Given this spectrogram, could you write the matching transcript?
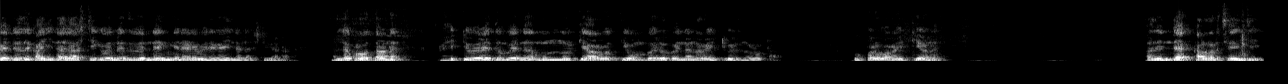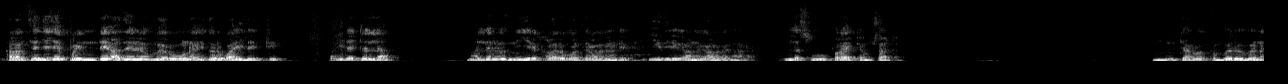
വരുന്നത് കൈയിന്റെ അലാസ്റ്റിക് വരുന്നത് വരുന്നത് ഇങ്ങനെയാണ് വരിക. കൈയിന്റെ അലാസ്റ്റിക് കേട്ടോ. നല്ല ക്ലോത്ത് ആണ്. റേറ്റ് വരെ ഇതും വരുന്നത് മുന്നൂറ്റി അറുപത്തി ഒമ്പത് രൂപ തന്നെയാണ് റേറ്റ് വരുന്നുള്ളൂ കേട്ടോ സൂപ്പർ വെറൈറ്റിയാണ് അതിന്റെ colour change colour change print അതൊരു മെറൂണ് ഇതൊരു വയലറ്റ് വയലറ്റ് അല്ല. നല്ലൊരു നീല കളർ പോലത്തെ കളർ കണ്ടില്ലേ? ഈ ഇതിൽ കാണുന്ന കളർ കാണാം നല്ല സൂപ്പർ ഐറ്റംസ് ആട്ടോ. മുന്നൂറ്റി അറുപത്തൊമ്പത് രൂപയാണ്.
